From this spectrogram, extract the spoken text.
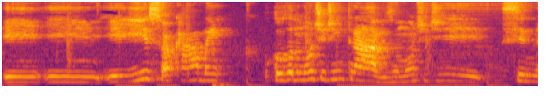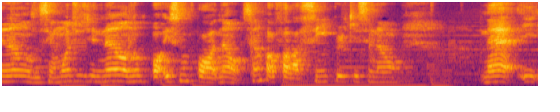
E, e- e isso acaba colocando um monte de entraves, um monte de senãos, assim, um monte de não, não pode, isso não pode, não, você não pode falar assim porque senão, né? E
